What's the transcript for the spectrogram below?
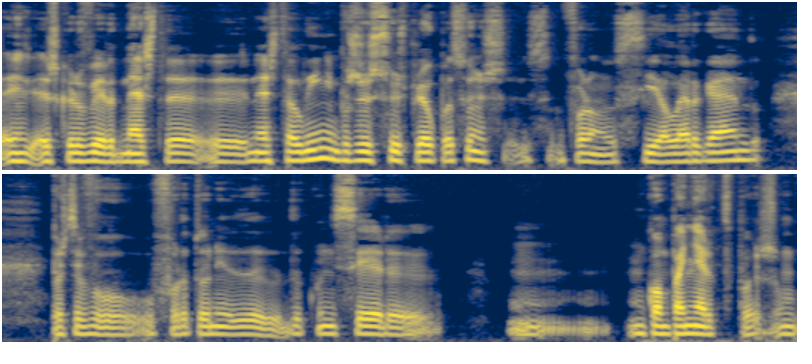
a escrever nesta, eh, nesta linha, mas as suas preocupações foram se alargando. Depois teve o, o fortúnio de, de conhecer eh, um, um, companheiro que depois, um,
